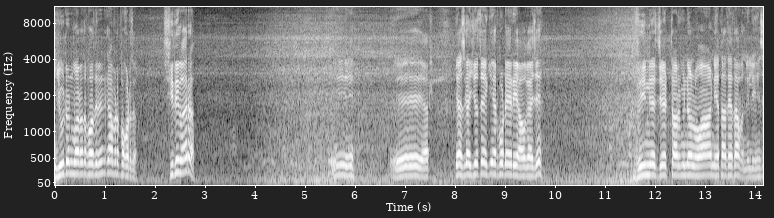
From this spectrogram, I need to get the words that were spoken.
युटर्न मारेर त पर्दैन नि कहाँबाट पक्र्छ सिधै गएर? ए ए यार। यस गाई यो चाहिँ एयरपोर्ट एरिया हो गाई चाहिँ भिनेज जेट टर्मिनल वान यता त्यता भन्ने लेखेछ।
